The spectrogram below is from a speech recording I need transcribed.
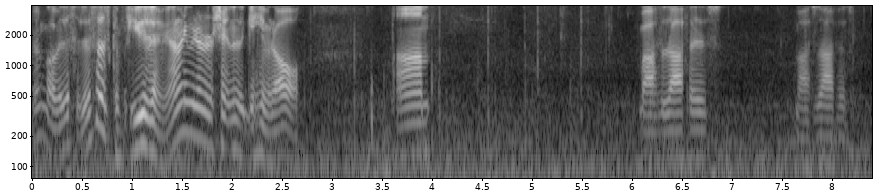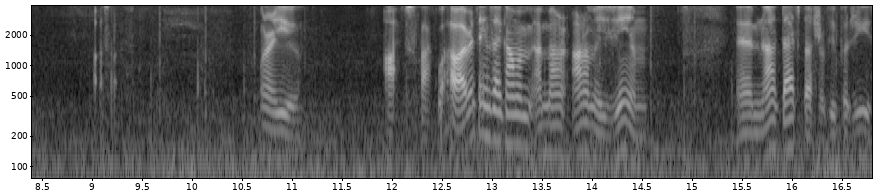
I'm gonna over this. This is confusing. I don't even understand this game at all. Um, boss's office, boss's office, boss's office. What are you? Office clock. Wow, everything's like I'm, I'm on a museum. And not that special, people. Jeez.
